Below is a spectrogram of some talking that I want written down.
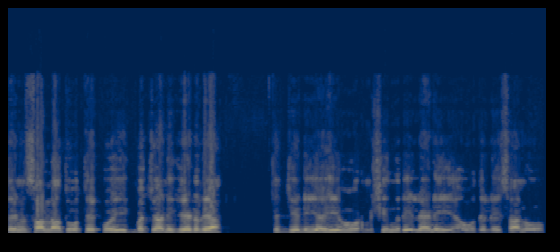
3 ਸਾਲਾਂ ਤੋਂ ਉੱਥੇ ਕੋਈ ਬੱਚਾ ਨਹੀਂ ਖੇਡ ਰਿਹਾ ਤੇ ਜਿਹੜੀ ਅਸੀਂ ਹੋਰ ਮਸ਼ੀਨਰੀ ਲੈਣੀ ਆ, ਉਹਦੇ ਲਈ ਸਾਨੂੰ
